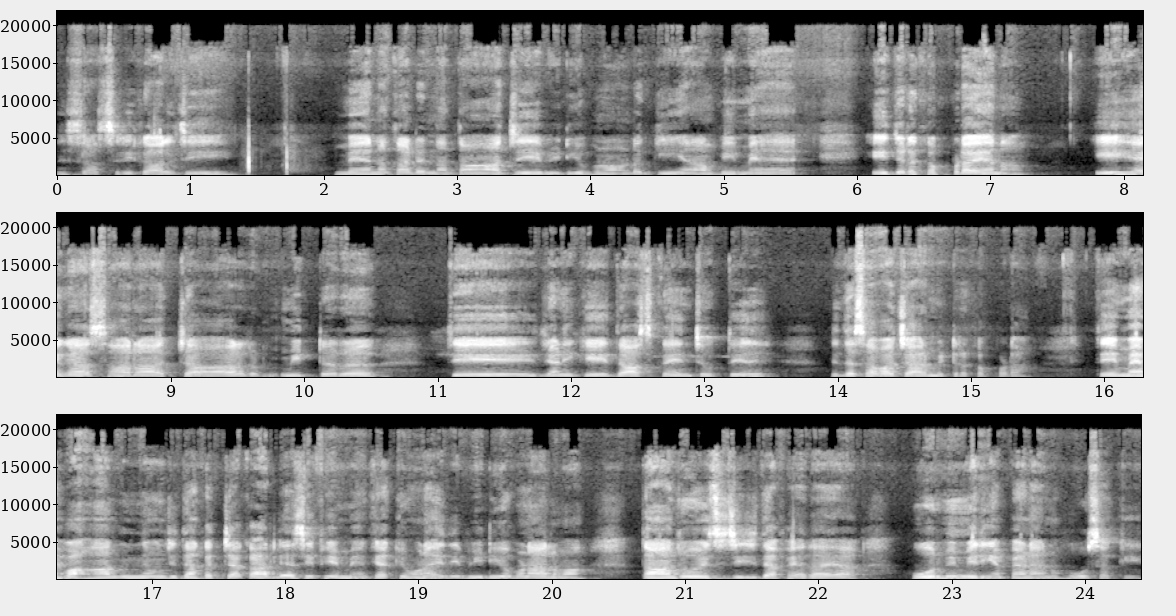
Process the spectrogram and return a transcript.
ਜੀ, ਸਤਿ ਸ੍ਰੀ ਅਕਾਲ ਜੀ। ਮੈਂ ਨਾ ਤੁਹਾਡੇ ਨਾਲ ਤਾਂ ਅੱਜ ਇਹ ਵੀਡੀਓ ਬਣਾਉਣ ਲੱਗੀ ਆ ਵੀ ਮੈਂ ਇਹ ਜਿਹੜਾ ਕੱਪੜਾ ਆ ਨਾ ਇਹ ਹੈਗਾ ਸਾਰਾ 4 ਮੀਟਰ ਤੇ ਯਾਨੀ ਕਿ 10 ਇੰਚ ਉੱਤੇ ਜਿੱਦਾਂ ਸਵਾ 4 ਮੀਟਰ ਕੱਪੜਾ। ਤੇ ਮੈਂ ਬਾਹਾਂ ਨੂੰ ਜਿੱਦਾਂ ਕੱਚਾ ਕਰ ਲਿਆ ਸੀ ਫਿਰ ਮੈਂ ਕਿਹਾ ਕਿਉਂ ਨਾ ਇਹਦੀ ਵੀਡੀਓ ਬਣਾ ਲਵਾਂ ਤਾਂ ਜੋ ਇਸ ਚੀਜ਼ ਦਾ ਫਾਇਦਾ ਆ ਹੋਰ ਵੀ ਮੇਰੀਆਂ ਭੈਣਾਂ ਨੂੰ ਹੋ ਸਕੇ।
